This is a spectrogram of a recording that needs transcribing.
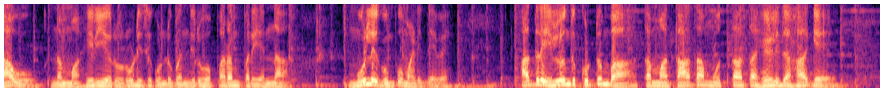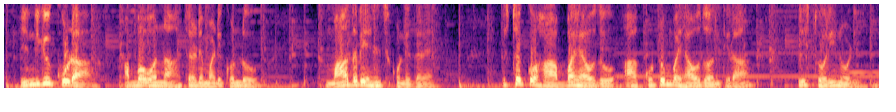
ನಾವು ನಮ್ಮ ಹಿರಿಯರು ರೂಢಿಸಿಕೊಂಡು ಬಂದಿರುವ ಪರಂಪರೆಯನ್ನ ಮೂಲೆ ಗುಂಪು ಮಾಡಿದ್ದೇವೆ. ಆದರೆ ಇಲ್ಲೊಂದು ಕುಟುಂಬ ತಮ್ಮ ತಾತ ಮುತ್ತಾತ ಹೇಳಿದ ಹಾಗೆ ಇಂದಿಗೂ ಕೂಡ ಹಬ್ಬವನ್ನು ಆಚರಣೆ ಮಾಡಿಕೊಂಡು ಮಾದರಿ ಎನಿಸಿಕೊಂಡಿದ್ದಾರೆ. ಇಷ್ಟಕ್ಕೂ ಆ ಹಬ್ಬ ಯಾವುದು, ಆ ಕುಟುಂಬ ಯಾವುದು ಅಂತೀರಾ? ಈ ಸ್ಟೋರಿ ನೋಡಿ.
